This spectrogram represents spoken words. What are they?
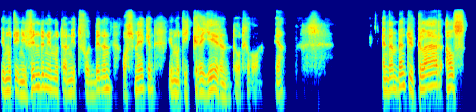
U moet die niet vinden, u moet daar niet voor bidden of smeken. U moet die creëren, doodgewoon. Ja? En dan bent u klaar, als,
